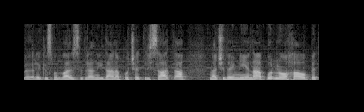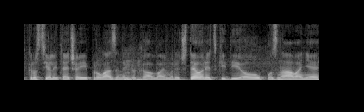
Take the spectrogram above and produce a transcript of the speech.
rekli smo, 20 radnih dana po 4 sata, znači da im nije naporno, a opet kroz cijeli tečaj i prolaze nekakav, ajmo reći, teoretski dio, upoznavanje, e,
